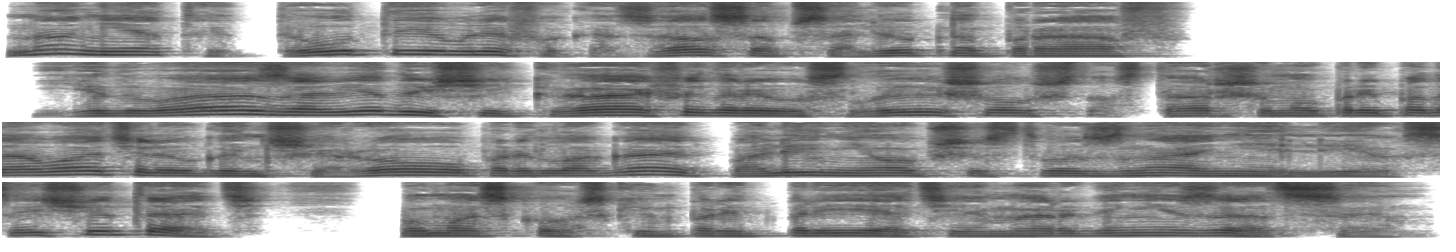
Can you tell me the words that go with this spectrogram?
Но нет, и тут Ивлев оказался абсолютно прав. Едва заведующий кафедрой услышал, что старшему преподавателю Гончарову предлагают по линии общества знаний лекции читать по московским предприятиям и организациям.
